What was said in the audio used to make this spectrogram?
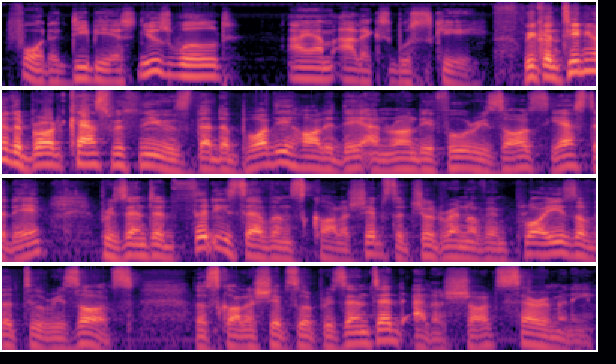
For the DBS News World, I am Alex Bousquet. We continue the broadcast with news that the Body Holiday and Rendezvous Resorts yesterday presented 37 scholarships to children of employees of the two resorts. The scholarships were presented at a short ceremony.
